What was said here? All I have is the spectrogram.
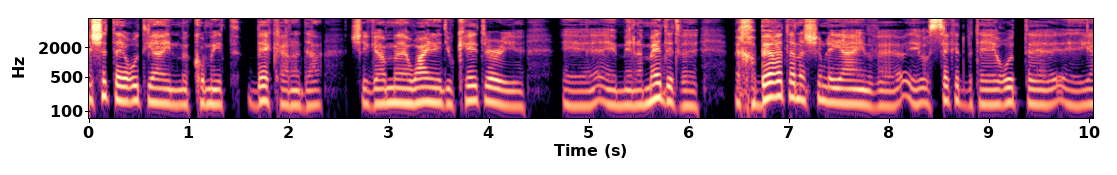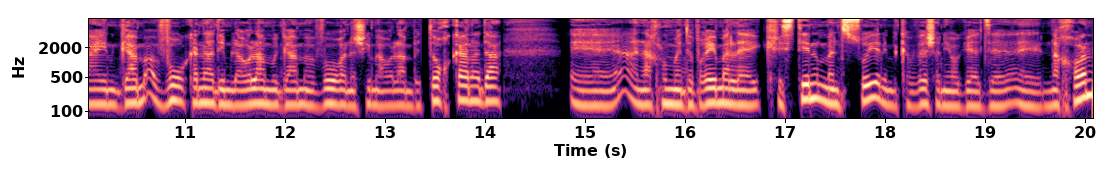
אשת תיירות יין מקומית בקנדה, שהיא גם wine educator, היא מלמדת ומחברת אנשים ליין, והיא עוסקת בתיירות יין גם עבור קנדים לעולם וגם עבור אנשים מהעולם בתוך קנדה. אה, אנחנו מדברים על אה, קריסטין מנסוי, אני מקווה שאני הוגה את זה אה, נכון,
